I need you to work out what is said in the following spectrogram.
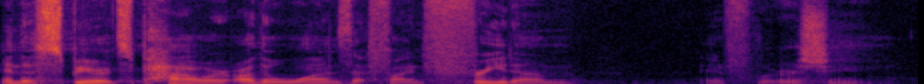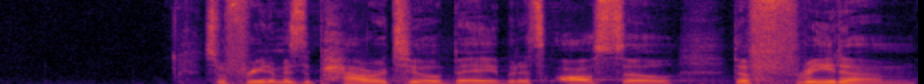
in the Spirit's power are the ones that find freedom and flourishing. So, freedom is the power to obey, but it's also the freedom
